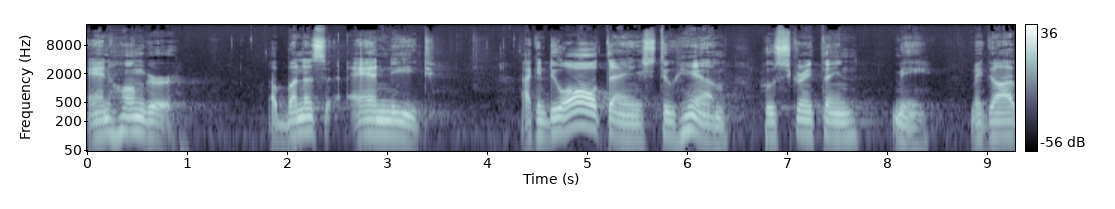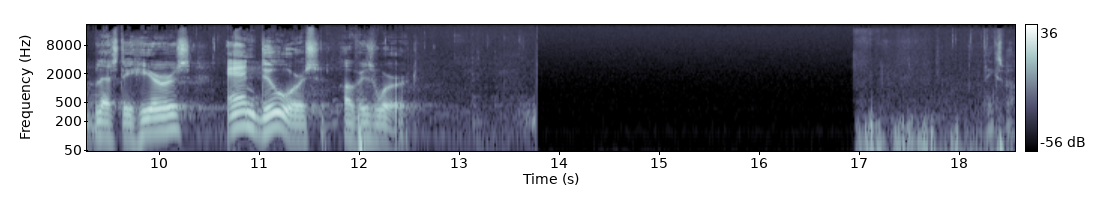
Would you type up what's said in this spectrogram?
and hunger, abundance and need. I can do all things to him who strengthen me. May God bless the hearers and doers of his word. Thanks, Will.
